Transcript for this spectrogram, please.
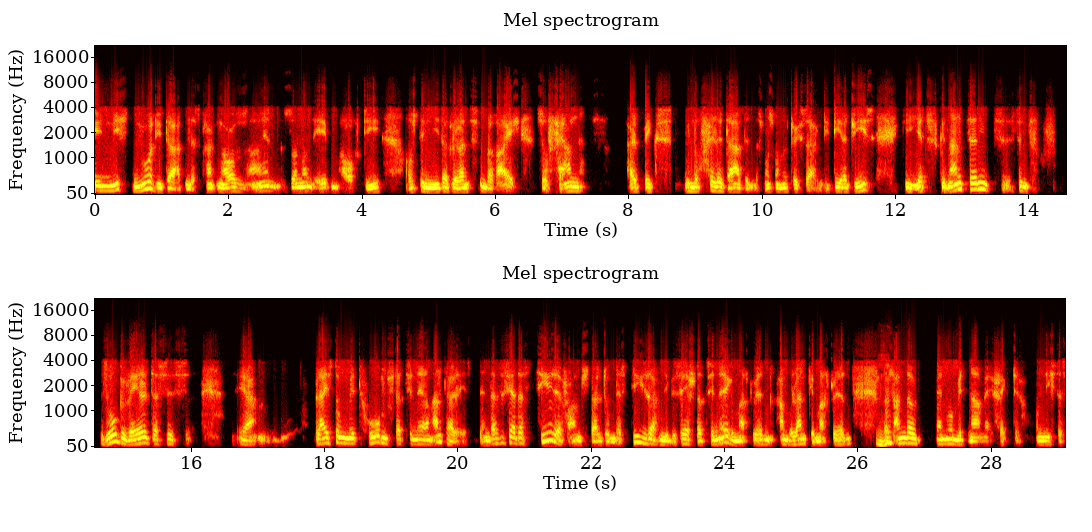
gehen nicht nur die Daten des Krankenhauses ein, sondern eben auch die aus dem niedergelassenen Bereich, sofern halbwegs genug Fälle da sind. Das muss man natürlich sagen. Die DRGs, die jetzt genannt sind, sind so gewählt, dass es ja, Leistung mit hohem stationären Anteil ist. Denn das ist ja das Ziel der Veranstaltung, dass die Sachen, die bisher stationär gemacht werden, ambulant gemacht werden. Mhm. Das andere ja nur Mitnahmeeffekte und nicht das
